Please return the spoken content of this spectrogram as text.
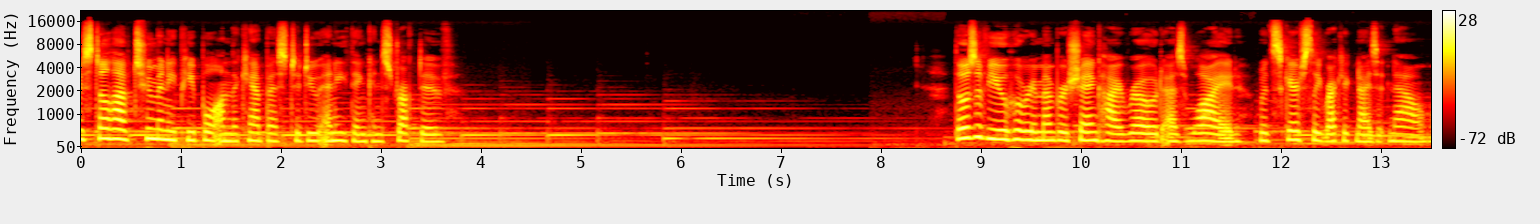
We still have too many people on the campus to do anything constructive. Those of you who remember Shanghai Road as wide would scarcely recognize it now.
